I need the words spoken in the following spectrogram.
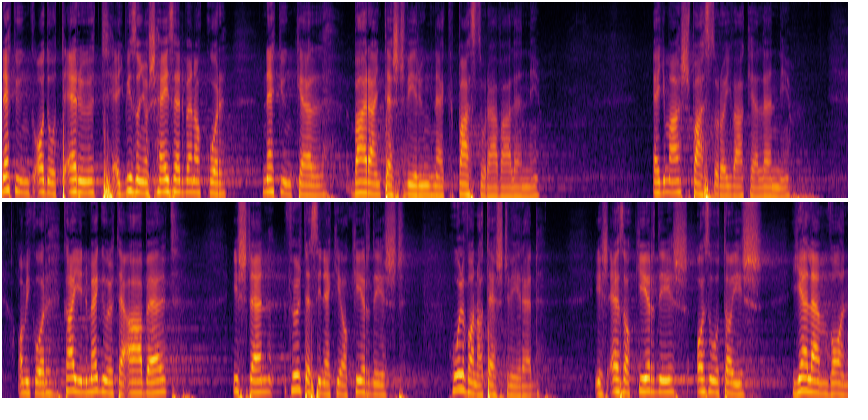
nekünk adott erőt egy bizonyos helyzetben, akkor nekünk kell báránytestvérünknek pásztorává lenni. Egymás pásztoraivá kell lenni. Amikor Káin megölte Ábelt, Isten fölteszi neki a kérdést, hol van a testvéred? És ez a kérdés azóta is jelen van,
